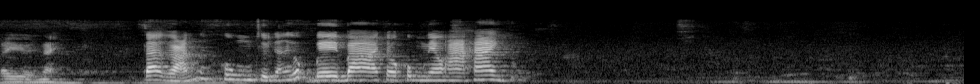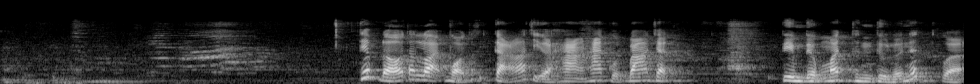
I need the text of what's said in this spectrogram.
đây này ta gắn khung chứa nhãn gốc B3 cho khung neo A2 tiếp đó ta loại bỏ tất cả các trị ở hàng 2 cột 3 trận. Tìm được mắt thần tử lớn nhất của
